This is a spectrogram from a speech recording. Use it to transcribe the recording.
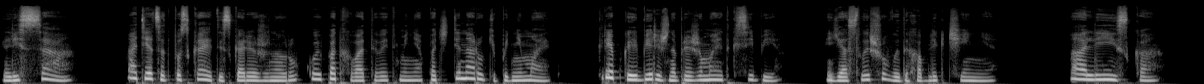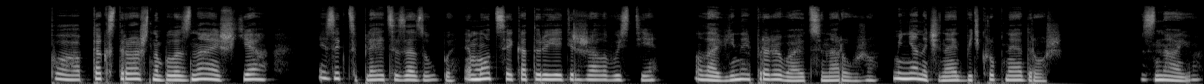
«Лиса!» Отец отпускает искореженную руку и подхватывает меня, почти на руки поднимает крепко и бережно прижимает к себе. Я слышу выдох облегчения. «Алиска!» «Пап, так страшно было, знаешь, я... Язык цепляется за зубы, эмоции, которые я держала в устье, лавиной прорываются наружу. Меня начинает бить крупная дрожь. Знаю.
